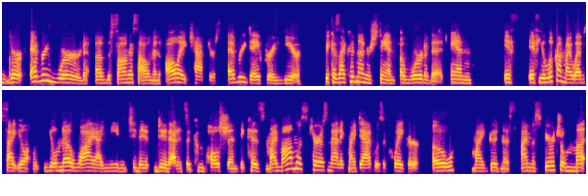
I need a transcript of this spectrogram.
ver- every word of the Song of Solomon, all eight chapters, every day for a year because I couldn't understand a word of it. And if if you look on my website, you'll you'll know why I needed to do, do that. It's a compulsion because my mom was charismatic, my dad was a Quaker. Oh my goodness, I'm a spiritual mutt,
